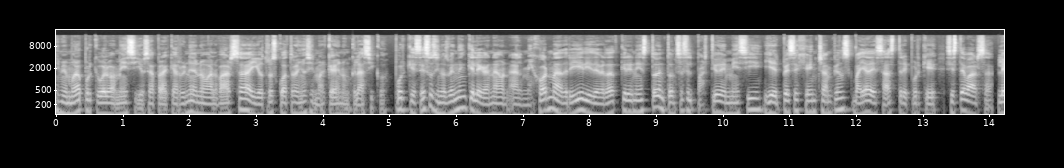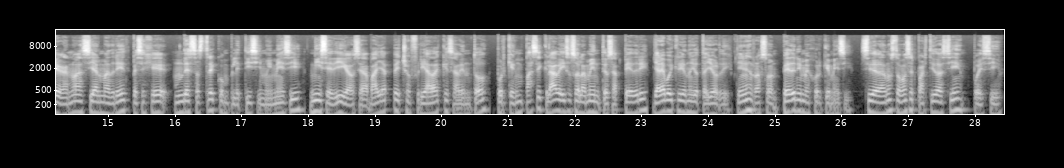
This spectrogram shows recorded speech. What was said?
Y me muero porque vuelva Messi, o sea, para que arruine de nuevo al Barça y otros cuatro años sin marcar en un clásico. Porque es eso, si nos venden que le ganaron al mejor Madrid y de verdad creen esto, entonces el partido de Messi y el PSG en Champions vaya desastre. Porque si este Barça le ganó así al Madrid, PSG un desastre completísimo y Messi ni se diga, o sea, vaya pecho friada que se aventó porque un pase clave hizo solamente, o sea, Pedri, ya le voy creyendo yo a Jordi, tienes razón, Pedri mejor que Messi. Si de verdad nos tomamos el partido así, pues sí.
